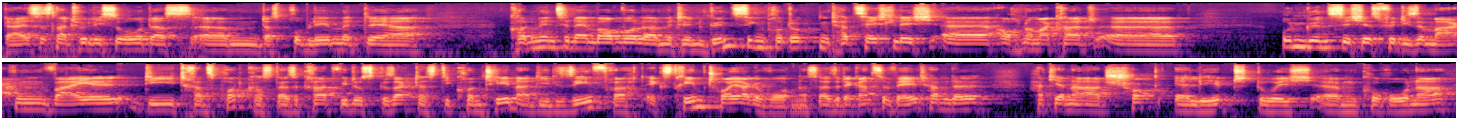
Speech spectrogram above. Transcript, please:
da ist es natürlich so, dass ähm, das Problem mit der konventionellen Baumwolle, mit den günstigen Produkten tatsächlich äh, auch nochmal gerade äh, ungünstig ist für diese Marken, weil die Transportkosten, also gerade wie du es gesagt hast, die Container, die Seefracht extrem teuer geworden ist. Also der ganze Welthandel hat ja eine Art Schock erlebt durch ähm, Corona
